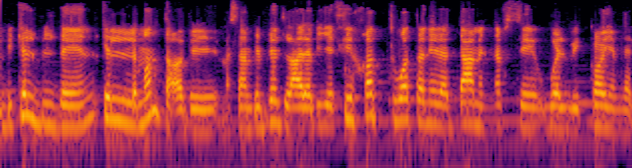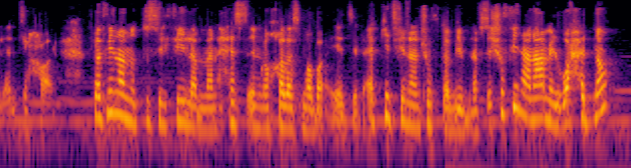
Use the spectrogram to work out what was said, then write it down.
بكل بلدان كل منطقة مثلا بالبلاد العربية في خط وطني للدعم النفسي والوقاية من الانتحار. ففينا نتصل فيه لما نحس إنه خلص ما بقى قادر. أكيد فينا نشوف طبيب نفسي. شو فينا نعمل وحدنا؟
